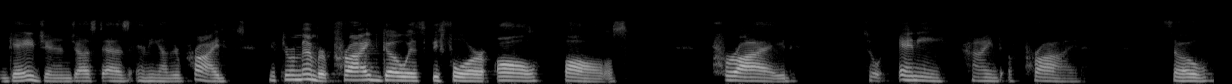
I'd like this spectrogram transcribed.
engage in, just as any other pride. You have to remember, pride goeth before all falls. Pride, so any kind of pride. So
